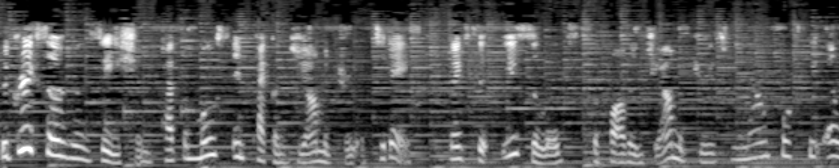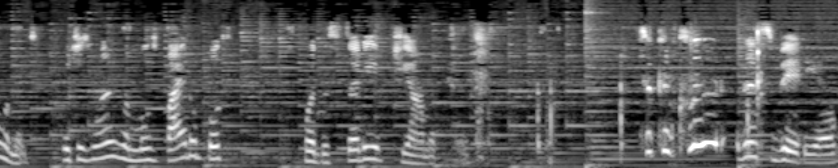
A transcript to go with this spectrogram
the Greek civilization had the most impact on geometry of today, thanks to Euclid's, the father of geometry, geometry's renowned book The Elements, which is one of the most vital books for the study of geometry. To conclude this video,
